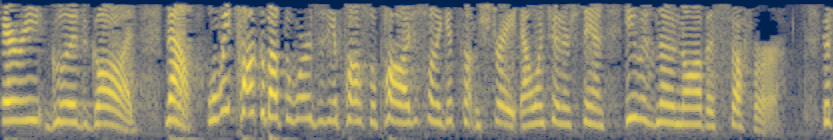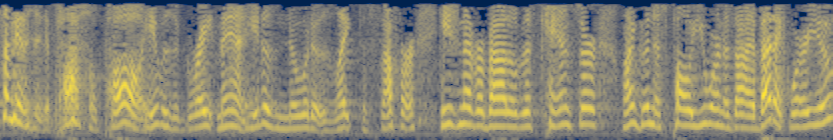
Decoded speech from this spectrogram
Very good God. Now, when we talk about the words of the Apostle Paul, I just want to get something straight. I want you to understand, he was no novice sufferer. There's some people say, the Apostle Paul, he was a great man. He doesn't know what it was like to suffer. He's never battled with cancer. My goodness, Paul, you weren't a diabetic, were you?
